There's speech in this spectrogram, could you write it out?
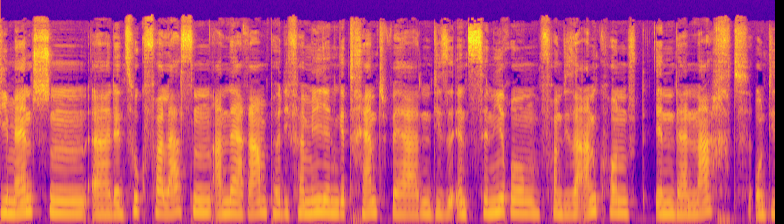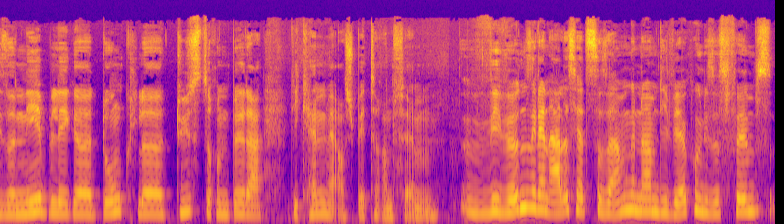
die Menschen äh, den Zug verlassen, an der Rampe die Familien getrennt werden, diese Inszenierung von dieser Ankunft in der Nacht und diese neblige, dunkle, düsteren Bilder, die kennen wir aus späteren Filmen. Wie würden Sie denn alles jetzt zusammengenommen die Wirkung dieses Films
